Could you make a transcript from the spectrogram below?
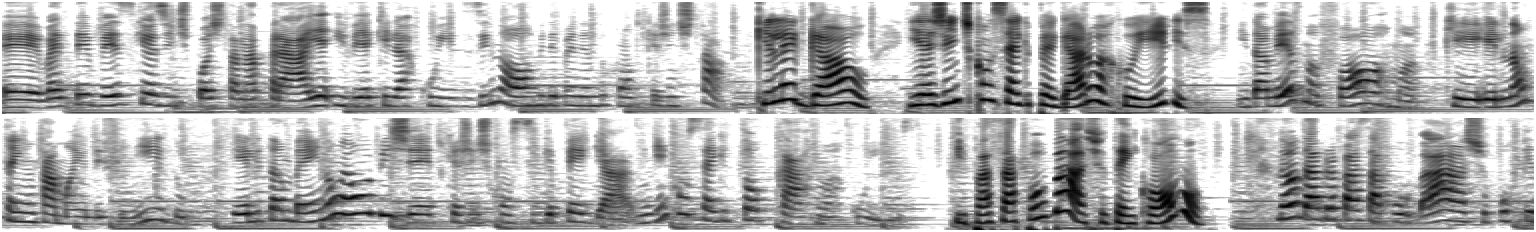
é, vai ter vezes que a gente pode estar na praia e ver aquele arco-íris enorme, dependendo do ponto que a gente está. Que legal! E a gente consegue pegar o arco-íris? E da mesma forma que ele não tem um tamanho definido, ele também não é um objeto que a gente consiga pegar. Ninguém consegue tocar no arco-íris. E passar por baixo, tem como? Não dá para passar por baixo, porque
